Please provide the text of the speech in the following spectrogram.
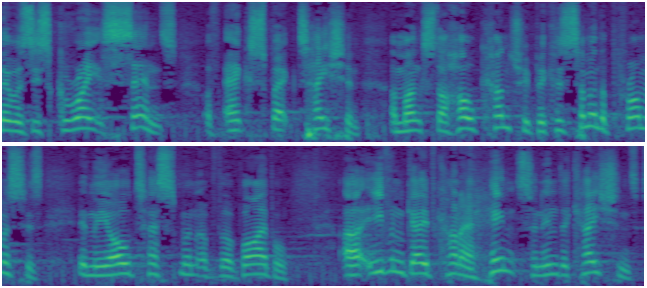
There was this great sense of expectation amongst the whole country because some of the promises in the Old Testament of the Bible uh, even gave kind of hints and indications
